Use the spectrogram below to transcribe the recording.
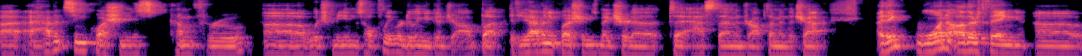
Uh, I haven't seen questions come through, uh, which means hopefully we're doing a good job. But if you have any questions, make sure to, to ask them and drop them in the chat. I think one other thing, uh,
